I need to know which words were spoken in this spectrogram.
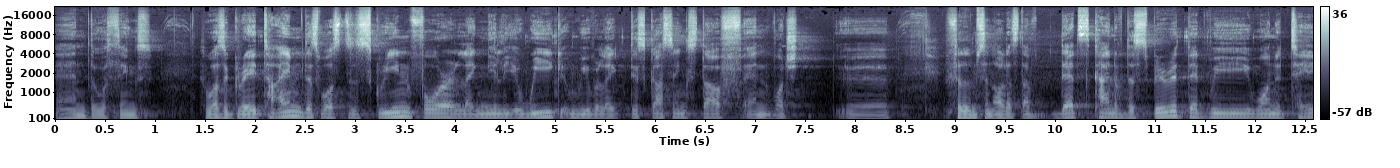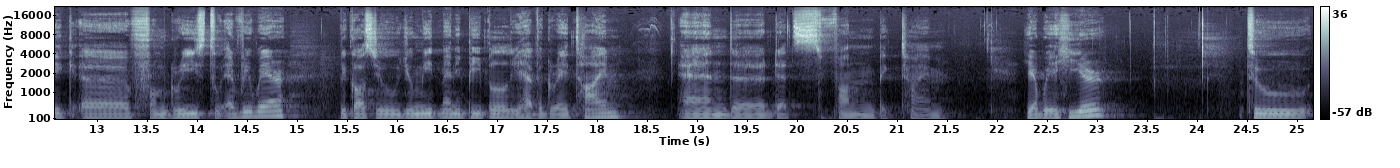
and those things. It was a great time. This was the screen for like nearly a week, and we were like discussing stuff and watched uh, films and all that stuff. That's kind of the spirit that we want to take uh, from Greece to everywhere, because you you meet many people, you have a great time and uh, that's fun big time yeah we're here to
